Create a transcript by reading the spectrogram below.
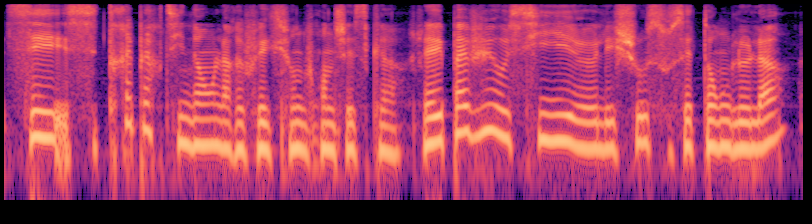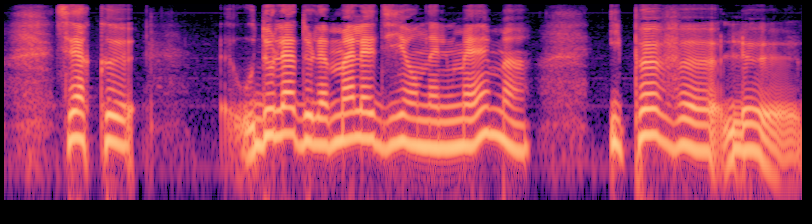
C'est très pertinent la réflexion de Francesca. J'avais pas vu aussi euh, les choses sous cet angle-là. C'est-à-dire que au-delà de la maladie en elle-même, ils peuvent euh, le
